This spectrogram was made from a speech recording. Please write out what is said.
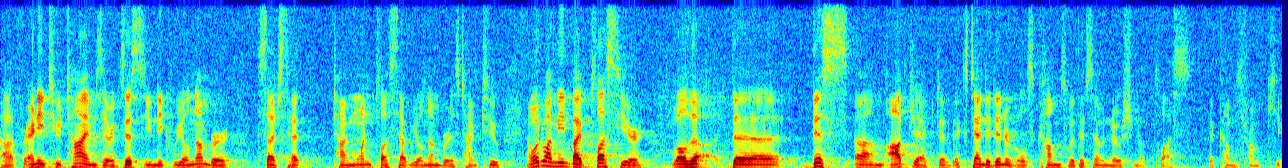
uh, for any two times, there exists a unique real number such that time one plus that real number is time two. And what do I mean by plus here? Well, the, the, this um, object of extended intervals comes with its own notion of plus that comes from Q.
